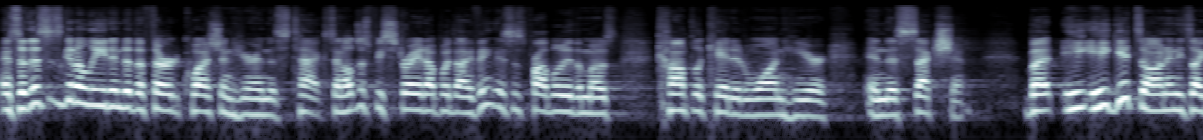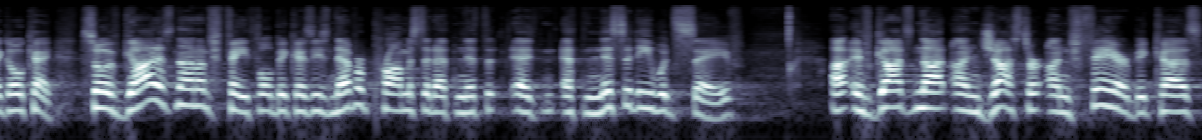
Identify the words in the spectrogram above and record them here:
And so this is going to lead into the third question here in this text. And I'll just be straight up with it. I think this is probably the most complicated one here in this section. But he, he gets on and he's like, okay, so if God is not unfaithful because he's never promised that ethnicity would save, uh, if God's not unjust or unfair because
